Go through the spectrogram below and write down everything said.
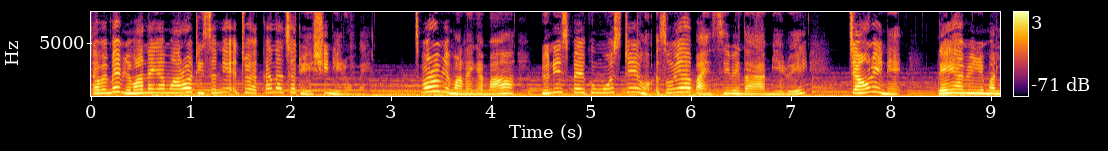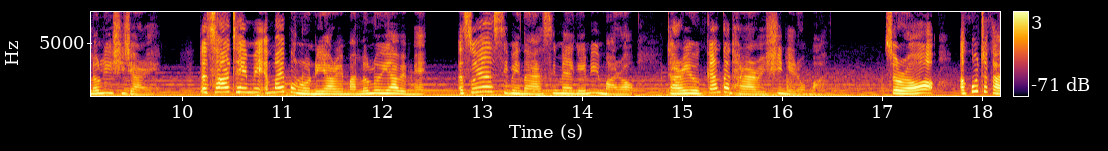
ဒါပေမဲ့မြန်မာနိုင်ငံမှာတော့ဒီစနစ်အတွက်ကန့်သတ်ချက်တွေရှိနေတော့မယ်ကျမတို့မြန်မာနိုင်ငံမှာ municipal composting ကိုအစိုးရပိုင်စီမံသားရမြေတွေကျောင်းတွေနဲ့လေယာမြေတွေမှာလုပ်လို့ရှိကြတယ်တခြားထိမ့်မင်းအမိုက်ပုံလိုနေရာတွေမှာလုပ်လို့ရပေမဲ့ အစိုးရစီမံသားရစီမံကိန်းတွေမှာတော့ဒါတွေကိုကန့်သတ်ထားတာတွေရှိနေတော့မှာဆိုတော့အခုတခါ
